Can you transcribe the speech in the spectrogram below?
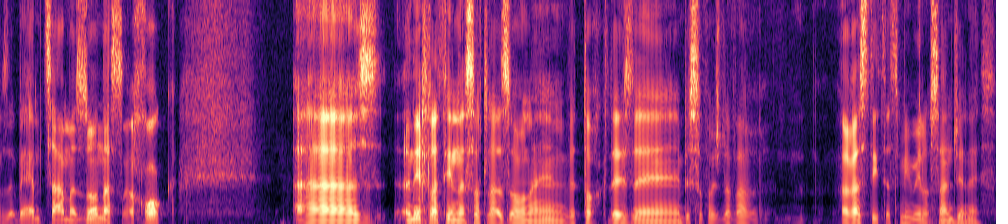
זה באמצע המזונס, רחוק. אז אני החלטתי לנסות לעזור להם, ותוך כדי זה, בסופו של דבר, ארזתי את עצמי מלוס אנג'לס,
